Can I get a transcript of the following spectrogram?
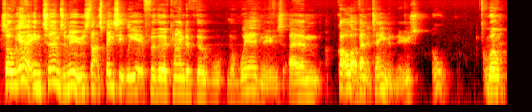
So yeah, in terms of news, that's basically it for the kind of the the weird news. Um, got a lot of entertainment news. Ooh. Well,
